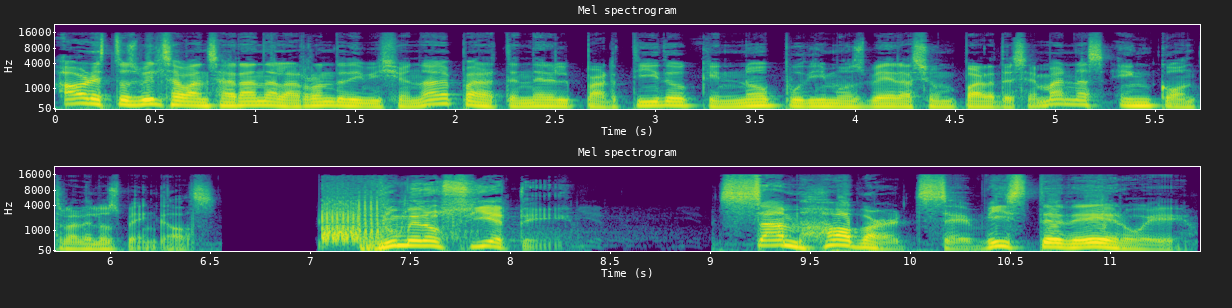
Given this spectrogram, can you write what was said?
Ahora estos Bills avanzarán a la ronda divisional para tener el partido que no pudimos ver hace un par de semanas en contra de los Bengals. Número 7. Sam Hubbard se viste de héroe.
